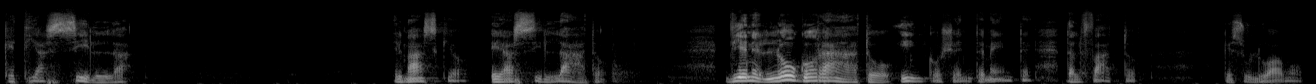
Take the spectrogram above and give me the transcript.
che ti assilla. Il maschio è assillato viene logorato incoscientemente dal fatto che sull'uomo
